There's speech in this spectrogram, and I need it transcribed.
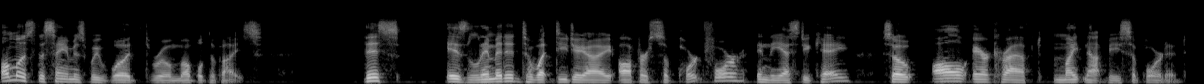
almost the same as we would through a mobile device. This is limited to what DJI offers support for in the SDK, so all aircraft might not be supported.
